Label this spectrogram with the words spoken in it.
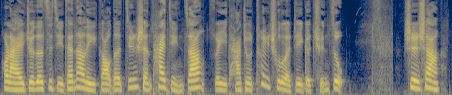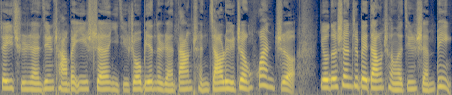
后来觉得自己在那里搞得精神太紧张，所以他就退出了这个群组。事实上，这一群人经常被医生以及周边的人当成焦虑症患者，有的甚至被当成了精神病。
